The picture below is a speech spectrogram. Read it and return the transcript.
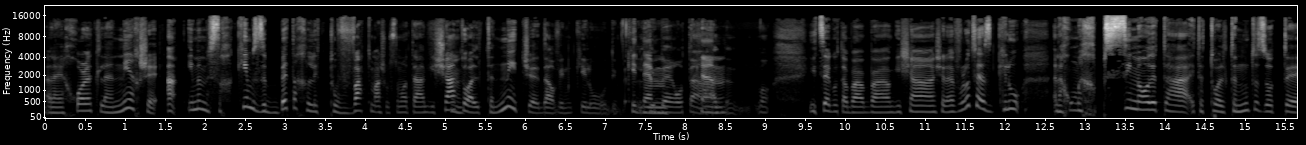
על היכולת להניח שאם אה, הם משחקים זה בטח לטובת משהו. זאת אומרת, הגישה mm. התועלתנית שדרווין כאילו דיבר, דיבר אותה, כן. ייצג אותה בגישה של האבולוציה, אז כאילו... אנחנו מחפשים מאוד את, ה, את התועלתנות הזאת, אה,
